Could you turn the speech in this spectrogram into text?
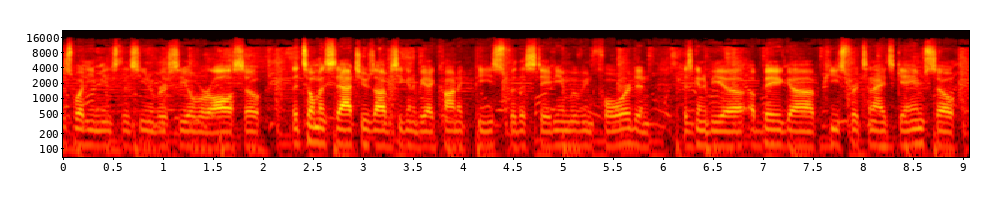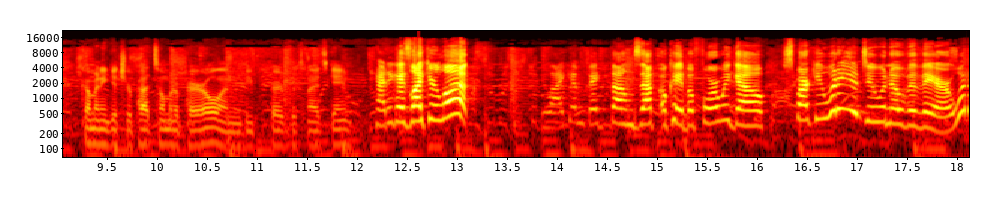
just what he means to this university overall. So the Tillman statue is obviously going to be an iconic piece for the stadium moving forward and is going to be a, a big uh, piece for tonight's game. So come in and get your Pat Tillman apparel and be prepared for tonight's game. How do you guys like your look? You like him? Big thumbs up. Okay, before we go, Sparky, what are you doing over there? What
